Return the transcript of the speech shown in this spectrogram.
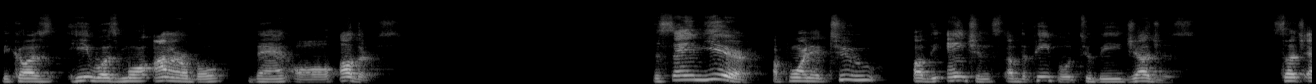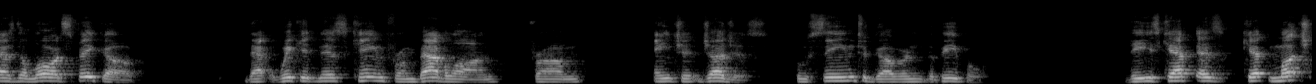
because he was more honorable than all others. The same year appointed two of the ancients of the people to be judges, such as the Lord spake of, that wickedness came from Babylon from ancient judges who seemed to govern the people. These kept as kept much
